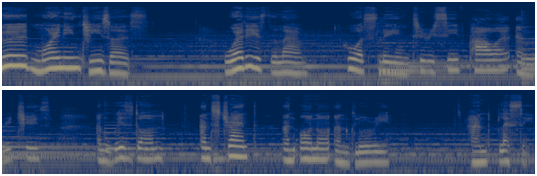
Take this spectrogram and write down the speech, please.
Good morning, Jesus. Worthy is the Lamb who was slain to receive power and riches and wisdom and strength and honor and glory and blessing.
